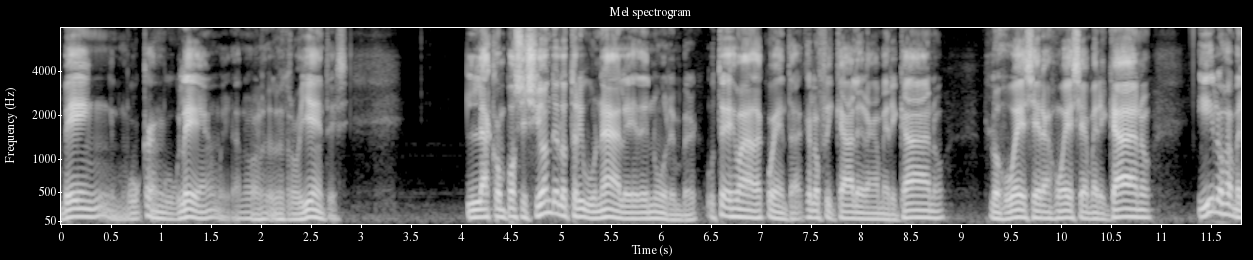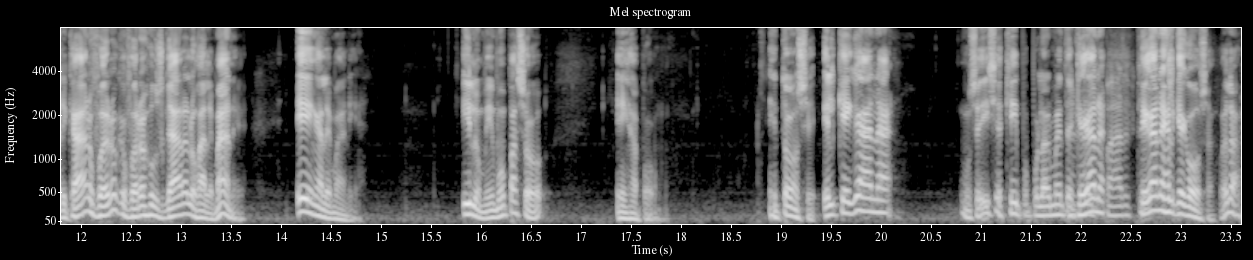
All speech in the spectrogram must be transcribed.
ven, buscan, googlean, a nuestros oyentes, la composición de los tribunales de Nuremberg, ustedes van a dar cuenta que los fiscales eran americanos, los jueces eran jueces americanos, y los americanos fueron que fueron a juzgar a los alemanes en Alemania. Y lo mismo pasó en Japón. Entonces, el que gana, como se dice aquí popularmente, el que gana, que gana es el que goza, ¿verdad?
